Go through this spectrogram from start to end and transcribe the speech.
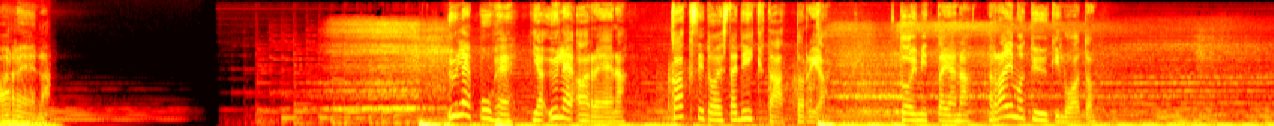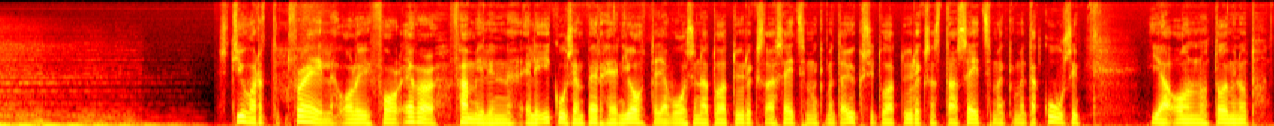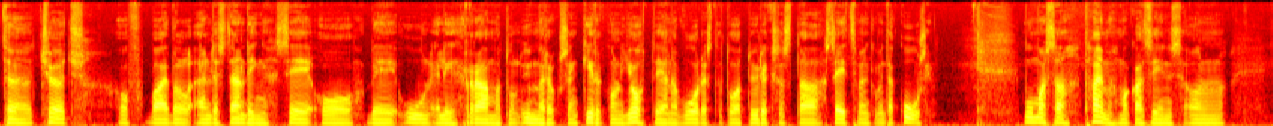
Areena. Ylepuhe ja Yle Areena. 12 diktaattoria. Toimittajana Raimo Tyykiluoto. Stuart Trail oli Forever Familyn eli ikuisen perheen johtaja vuosina 1971-1976 ja on toiminut The Church of Bible Understanding COBUn eli Raamatun ymmärryksen kirkon johtajana vuodesta 1976. Muun muassa Time Magazines on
